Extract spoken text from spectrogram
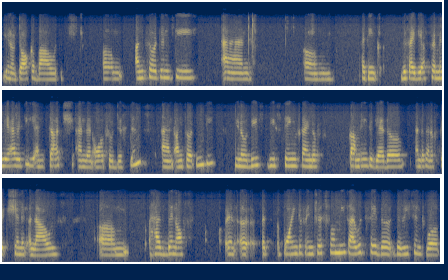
you know talk about um, uncertainty and um, I think this idea of familiarity and touch, and then also distance and uncertainty. You know, these these things kind of coming together, and the kind of fiction it allows um, has been of a, a, point of interest for me. So I would say the the recent work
